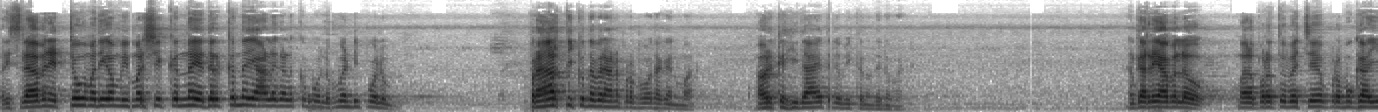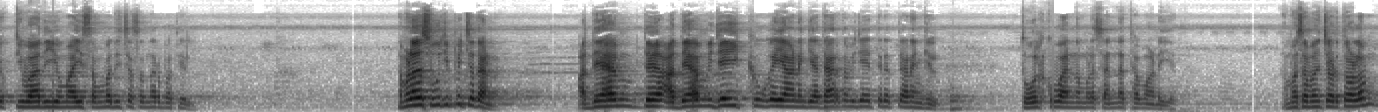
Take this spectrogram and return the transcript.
ഒരു ഇസ്ലാമിനെ ഏറ്റവും അധികം വിമർശിക്കുന്ന എതിർക്കുന്ന ആളുകൾക്ക് പോലും വേണ്ടി പോലും പ്രാർത്ഥിക്കുന്നവരാണ് പ്രബോധകന്മാർ. അവർക്ക് ഹിദായത്ത് ലഭിക്കുന്നതിന് വേണ്ടി. നിങ്ങൾക്കറിയാമല്ലോ മലപ്പുറത്ത് വെച്ച് പ്രമുഖ യുക്തിവാദിയുമായി സംവദിച്ച സന്ദർഭത്തിൽ നമ്മളത് സൂചിപ്പിച്ചതാണ്. അദ്ദേഹം അദ്ദേഹം വിജയിക്കുകയാണെങ്കിൽ യഥാർത്ഥ വിജയത്തിലെത്തുകയാണെങ്കിൽ തോൽക്കുവാൻ നമ്മൾ സന്നദ്ധമാണ് എന്ന്. നമ്മെ സംബന്ധിച്ചിടത്തോളം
